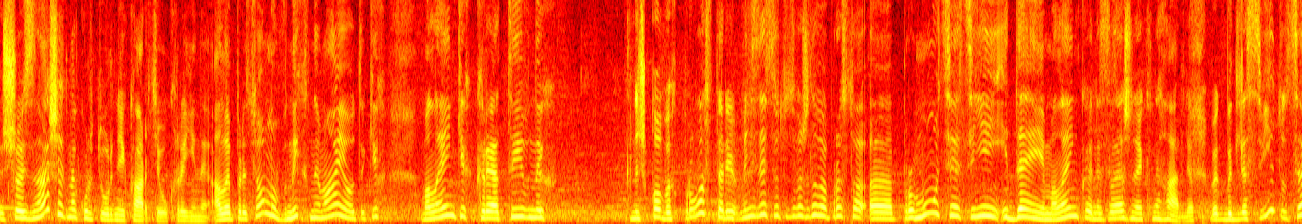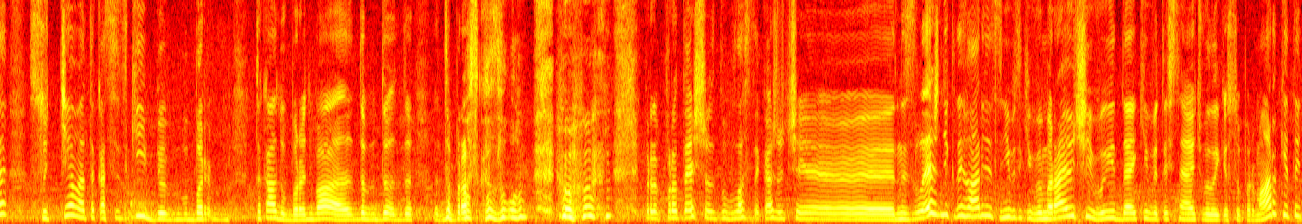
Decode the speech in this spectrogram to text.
е, щось значать на культурній карті України, але при цьому в них немає таких маленьких креативних книжкових просторів. Мені здається, тут важлива просто е, промоція цієї ідеї маленької незалежної книгарні. Бо якби для світу це суттєва така, це такий така ну, боротьба до- до- до- добра з козлом. про, про те, що, ну, власне кажучи, е, незалежні книгарні це ніби такий вимираючий вид, деякі витисняють великі супермаркети,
